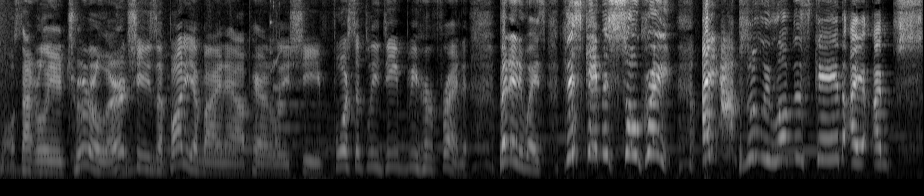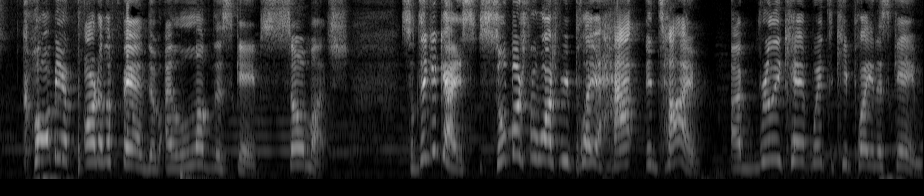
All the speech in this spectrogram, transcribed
Well, it's not really intruder alert. She's a buddy of mine now, apparently. She forcibly deemed me her friend. But anyways, this game is so great! I absolutely love this game. I, I'm... Call me a part of the fandom. I love this game so much. So thank you guys so much for watching me play a hat in time. I really can't wait to keep playing this game.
